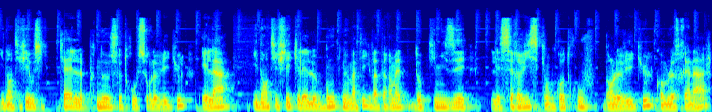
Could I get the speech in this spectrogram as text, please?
identifier aussi quel pneu se trouve sur le véhicule, et là, identifier quel est le bon pneumatique va permettre d'optimiser les services qu'on retrouve dans le véhicule, comme le freinage.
